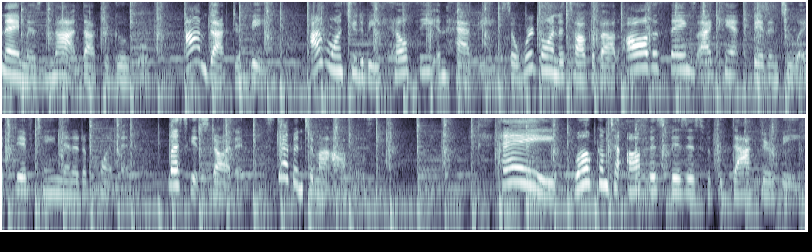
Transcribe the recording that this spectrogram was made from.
name is not Dr. Google. I'm Dr. V. I want you to be healthy and happy, so we're going to talk about all the things I can't fit into a 15 minute appointment. Let's get started. Step into my office. Hey, welcome to Office Visits with the Dr. V.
